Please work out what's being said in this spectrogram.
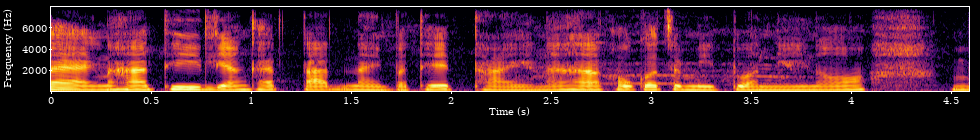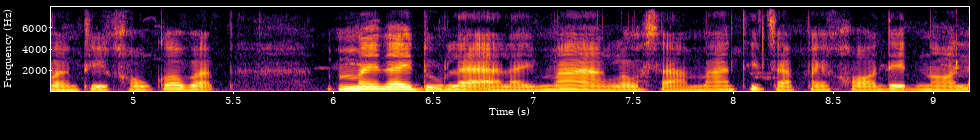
แรกๆนะคะ ที่เลี้ยงแคทตัสในประเทศไทยนะคะ เขาก็จะมีตัวนี้เนาะบางทีเขาก็แบบไม่ได้ดูแลอะไรมาก เราสามารถที่จะไปขอเด็ดนอนเ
